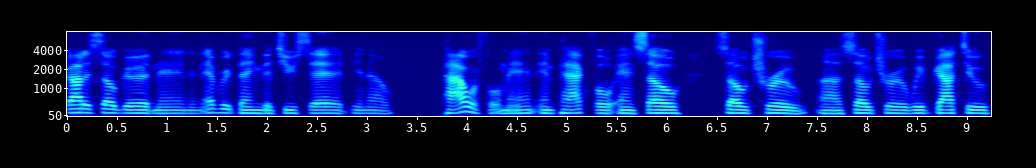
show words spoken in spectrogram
God is so good, man. And everything that you said, you know, powerful, man, impactful, and so, so true. Uh, so true. We've got to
